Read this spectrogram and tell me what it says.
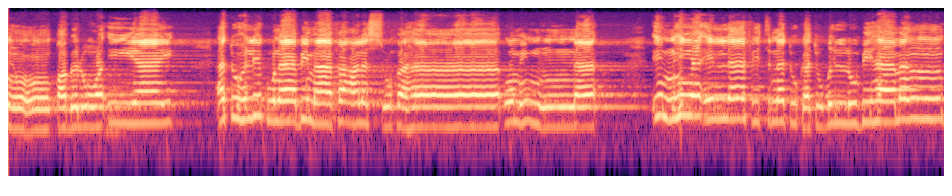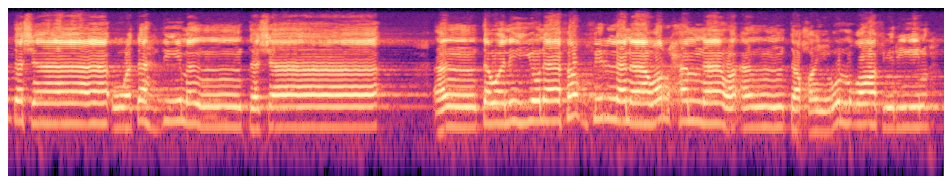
من قبل وإياي أتهلكنا بما فعل السفهاء منا إن هي إلا فتنتك تضل بها من تشاء وتهدي من تشاء أنت ولينا فاغفر لنا وارحمنا وأنت خير الغافرين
